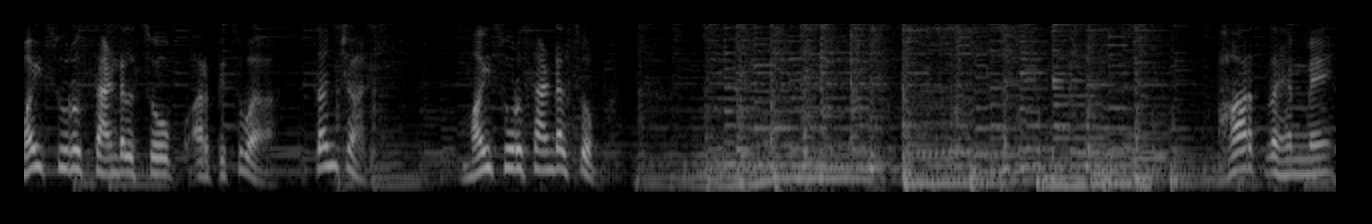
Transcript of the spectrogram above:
ಮೈಸೂರು ಸ್ಯಾಂಡಲ್ ಸೋಪ್ ಅರ್ಪಿಸುವ ಸಂಚಾರಿ. Mysuru sandal soap. ಭಾರತದ ಹೆಮ್ಮೆ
